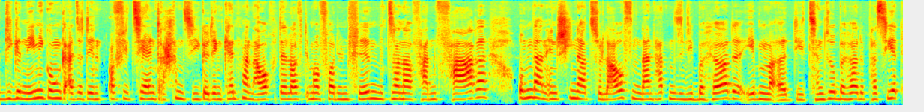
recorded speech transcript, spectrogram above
die Genehmigung, also den offiziellen Drachensiegel, den kennt man auch, der läuft immer vor den Filmen mit so einer Fanfare, um dann in China zu laufen. Dann hatten sie die Behörde, eben äh, die Zensurbehörde passiert.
